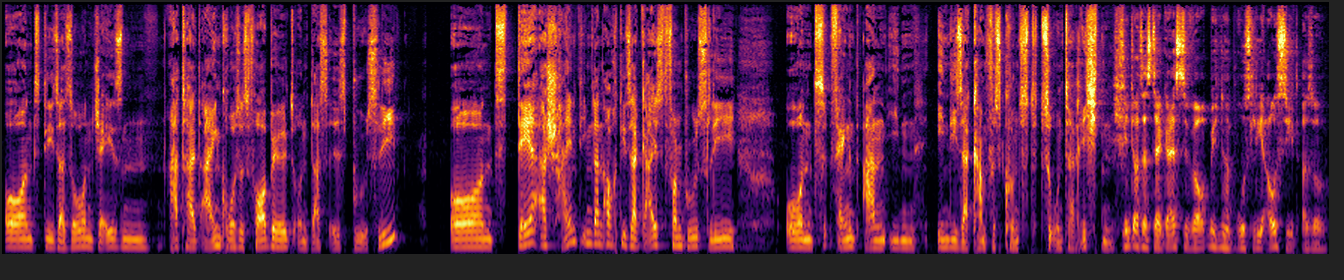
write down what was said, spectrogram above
und dieser Sohn Jason hat halt ein großes Vorbild und das ist Bruce Lee. Und der erscheint ihm dann auch dieser Geist von Bruce Lee und fängt an, ihn in dieser Kampfeskunst zu unterrichten. Ich finde auch, dass der Geist überhaupt nicht nach Bruce Lee aussieht. Also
